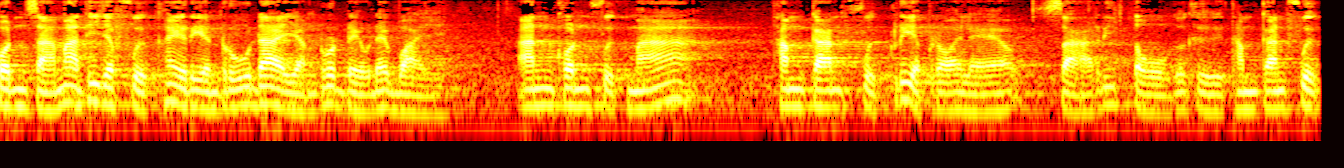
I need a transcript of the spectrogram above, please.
คนสามารถที่จะฝึกให้เรียนรู้ได้อย่างรวดเร็วได้ไว อันคนฝึกม้าทำการฝึกเรียบร้อยแล้ว สาริโตก็คือทำการฝึก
